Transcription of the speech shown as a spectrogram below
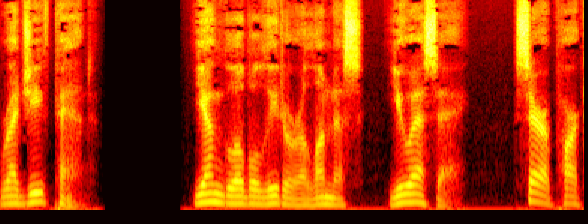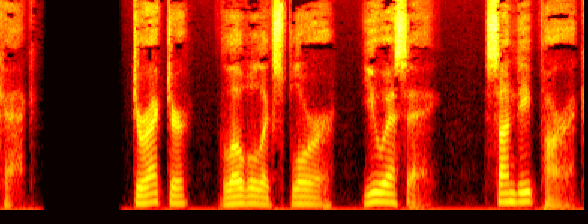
Rajiv Pant. Young Global Leader Alumnus, USA. Sarah Parcak. Director, GlobalXplorer, USA. Sandeep Parekh.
